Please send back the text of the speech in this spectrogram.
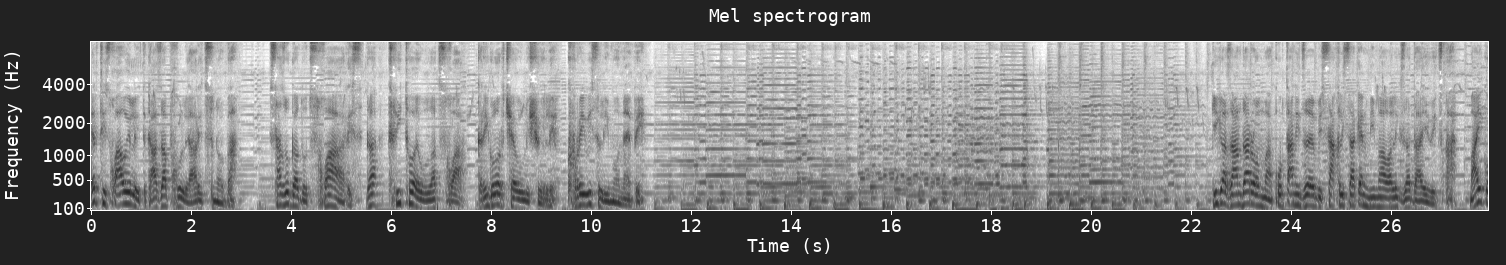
ერთის ყვავილით გაზაფხული არიცნობა საზოგადოდ სხვა არის და თვითოეულად სხვა. გრიგორ ჩეულიშვილი ქრივის ლიმონები. გიგა ზანდარომა კურტანიძეების სახლისაკენ მიმავალი გზა დაივიწყა. მაიკო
